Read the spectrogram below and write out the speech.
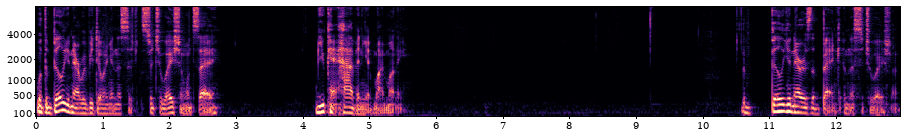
What the billionaire would be doing in this situation would say, You can't have any of my money. The billionaire is the bank in this situation.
